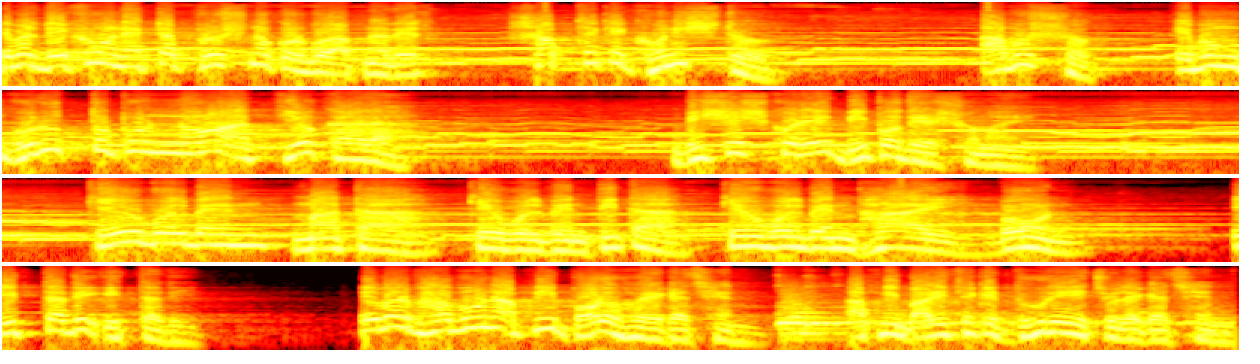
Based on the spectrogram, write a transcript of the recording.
এবার দেখুন, একটা প্রশ্ন করব আপনাদের। সব থেকে ঘনিষ্ঠ, আবশ্যক এবং গুরুত্বপূর্ণ আত্মীয় কারা? বিশেষ করে বিপদের সময়। কেউ বলবেন মাতা, কেউ বলবেন পিতা, কেউ বলবেন ভাই, বোন। ইত্যাদি ইত্যাদি। এবার ভাবুন আপনি বড় হয়ে গেছেন। আপনি বাড়ি থেকে দূরে চলে গেছেন।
